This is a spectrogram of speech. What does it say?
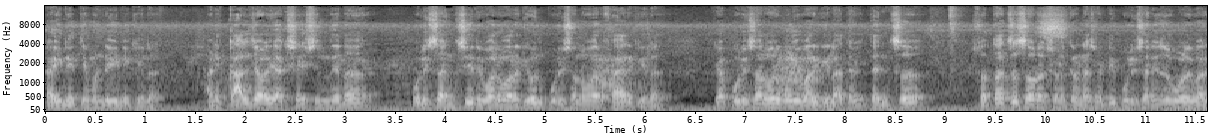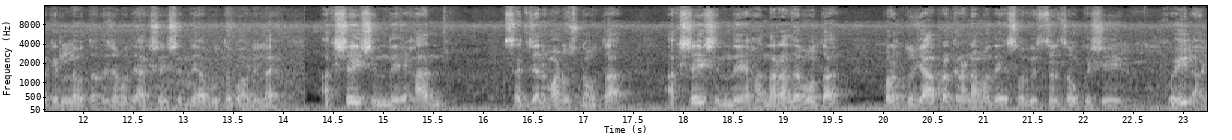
काही नेते मंडळींनी केलं. आणि काल ज्यावेळी अक्षय शिंदेनं पोलिसांची रिव्हॉल्वर घेऊन पोलिसांवर फायर केलं किंवा पोलिसांवर गोळीबार केला त्यावेळी त्यांचं स्वतःचं संरक्षण करण्यासाठी पोलिसांनी जो गोळीबार केलेला होता त्याच्यामध्ये अक्षय शिंदे हा मृत पावलेला आहे. अक्षय शिंदे हा सज्जन माणूस नव्हता. अक्षय शिंदे हा नराधम होता. परंतु या प्रकरणामध्ये सविस्तर चौकशी होईल आणि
